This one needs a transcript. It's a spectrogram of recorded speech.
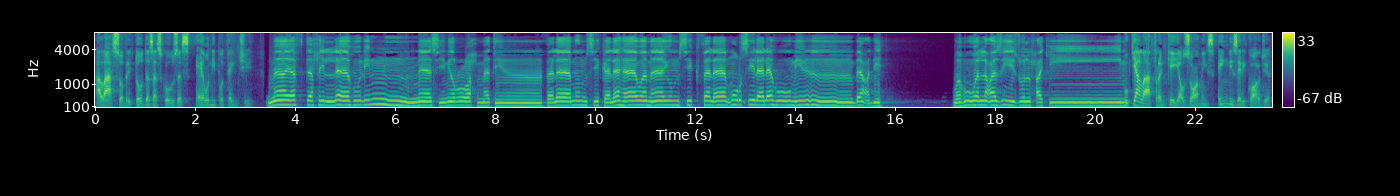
Alá sobre todas as coisas é onipotente. ما يفتح الله للناس من رحمه فلا ممسك لها وما يمسك فلا مرسل له من بعده وهو العزيز الحكيم O que Alá franqueia aos homens em misericórdia,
